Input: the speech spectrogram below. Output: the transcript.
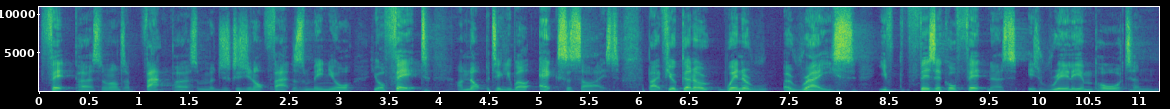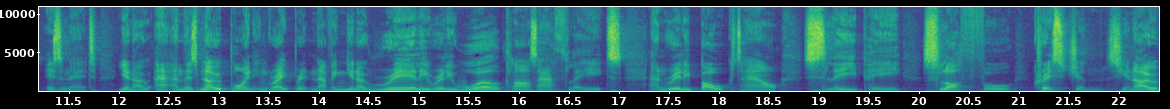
fit person. I'm not a fat person, but just because you're not fat doesn't mean you're, you're fit. I'm not particularly well exercised. But if you're going to win a, a race, physical fitness is really important, isn't it? You know, and, and there's no point in Great Britain having, you know, really, really world-class athletes and really bulked out, sleepy, slothful Christians, you know?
